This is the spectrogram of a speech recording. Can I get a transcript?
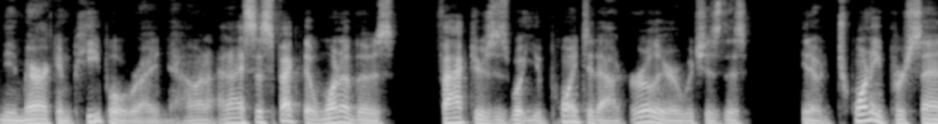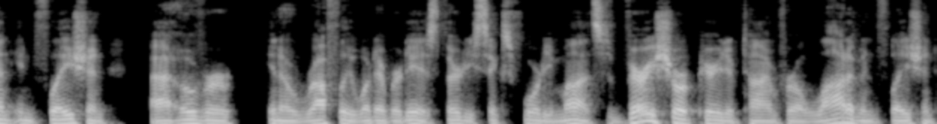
the American people right now. And, and, I suspect that one of those factors is what you pointed out earlier, which is this you know 20% inflation uh, over you know roughly whatever it is 36 40 months a very short period of time for a lot of inflation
